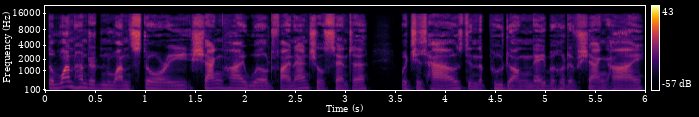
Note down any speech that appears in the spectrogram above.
The 101-story Shanghai World Financial Center, which is housed in the Pudong neighborhood of Shanghai,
